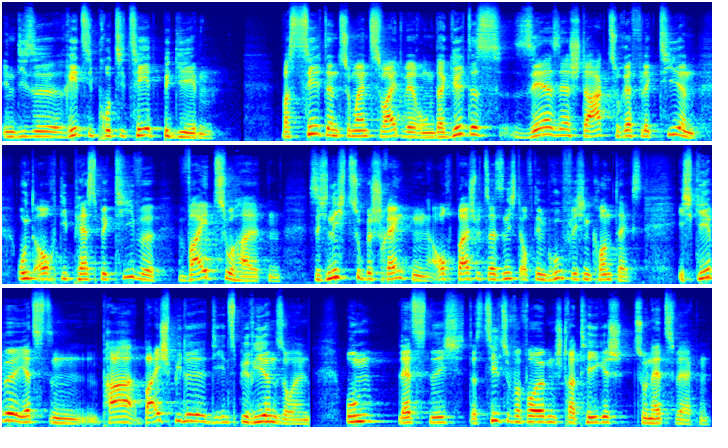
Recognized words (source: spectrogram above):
in diese Reziprozität begeben. Was zählt denn zu meinen Zweitwährungen? Da gilt es sehr, sehr stark zu reflektieren und auch die Perspektive weit zu halten, sich nicht zu beschränken, auch beispielsweise nicht auf den beruflichen Kontext. Ich gebe jetzt ein paar Beispiele, die inspirieren sollen, um letztlich das Ziel zu verfolgen, strategisch zu netzwerken.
